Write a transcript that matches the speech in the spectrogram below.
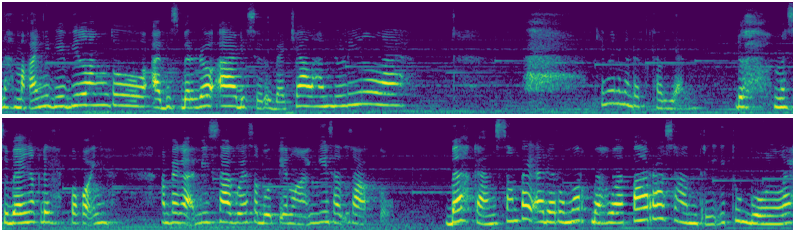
nah makanya dia bilang tuh habis berdoa disuruh baca alhamdulillah gimana menurut kalian Duh, masih banyak deh pokoknya sampai nggak bisa gue sebutin lagi satu-satu Bahkan sampai ada rumor bahwa para santri itu boleh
